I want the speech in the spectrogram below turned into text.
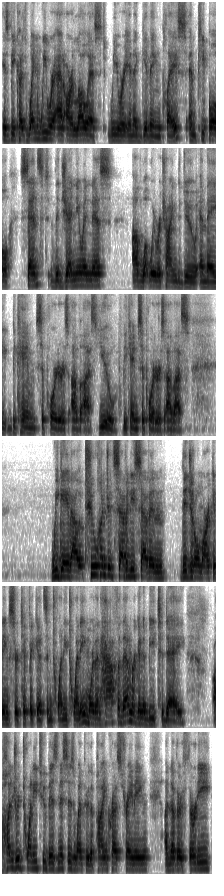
is because when we were at our lowest, we were in a giving place and people sensed the genuineness of what we were trying to do and they became supporters of us. You became supporters of us. We gave out 277 digital marketing certificates in 2020. More than half of them are going to be today. 122 businesses went through the Pinecrest training, another 30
